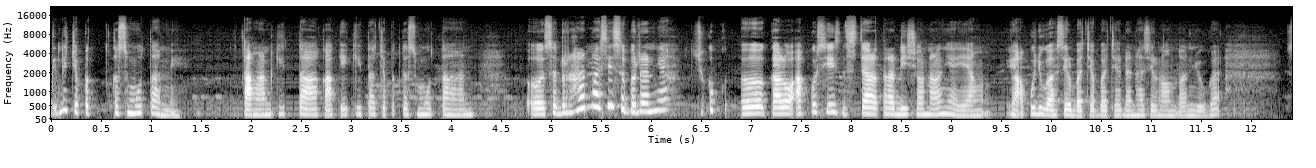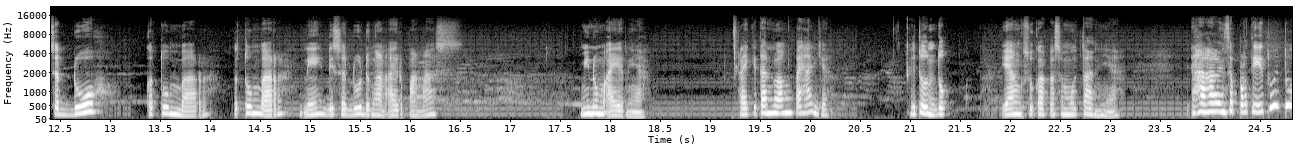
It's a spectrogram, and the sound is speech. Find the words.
ini cepet kesemutan nih. Tangan kita kaki kita cepet kesemutan. Uh, sederhana sih sebenarnya. Cukup uh, kalau aku sih secara tradisionalnya yang yang aku juga hasil baca-baca dan hasil nonton juga. Seduh ketumbar ketumbar nih diseduh dengan air panas. Minum airnya. Kayak kita nuang teh aja. Itu untuk yang suka kesemutan ya. Hal-hal yang seperti itu itu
